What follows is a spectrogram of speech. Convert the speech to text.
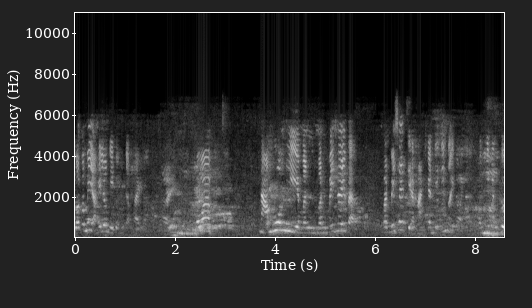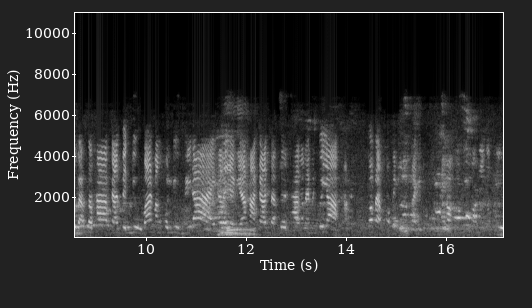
แล้วก็ไม่อยากให้เรื่องนี้เกิดขึ้นกับใครนะใช่เพราะว่าน้ำท่วมทีมันมันไม่ใช่แบบ มันไม่ใช่เสียหายกันนิดๆหน่อยๆบางทีมันคือแบบสภาพการเป็นอยู่บ้านบางคนอยู่ไม่ได้ อะไรอย่างเงี้ยค่ะการแบบเดินทางอะไรมันก็ยากค่ะ ก็แบบขอเป็นกำลังใจให้ทุกคนแล้วก็ตอนนี้ก็คือ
